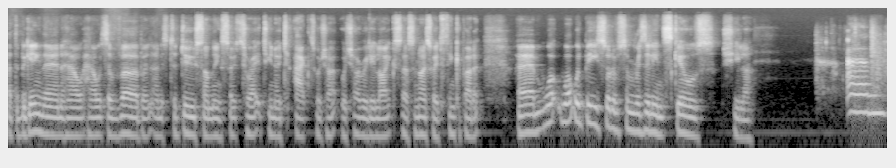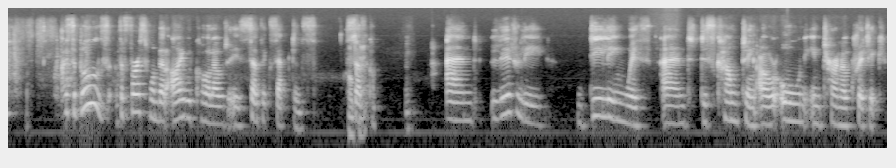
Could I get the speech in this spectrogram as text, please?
at the beginning there and how how it's a verb and, and it's to do something so it's to act, you know to act which I which I really like so that's a nice way to think about it um, what what would be sort of some resilient skills Sheila um I suppose the first one that I would call out is self-acceptance okay. self and literally dealing with and discounting our own internal critic.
